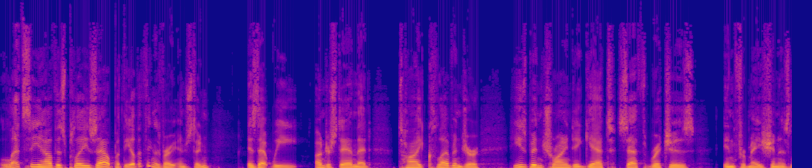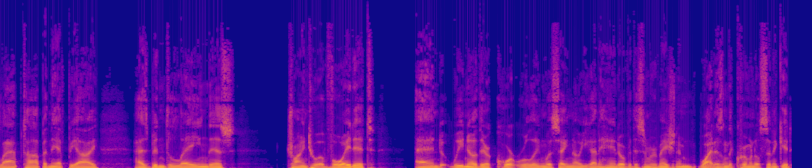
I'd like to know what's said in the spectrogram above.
Let's see how this plays out. But the other thing that's very interesting is that we understand that Ty Clevenger, he's been trying to get Seth Rich's information, his laptop, and the FBI has been delaying this, trying to avoid it. And we know their court ruling was saying, no, you got to hand over this information. And why doesn't the criminal syndicate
